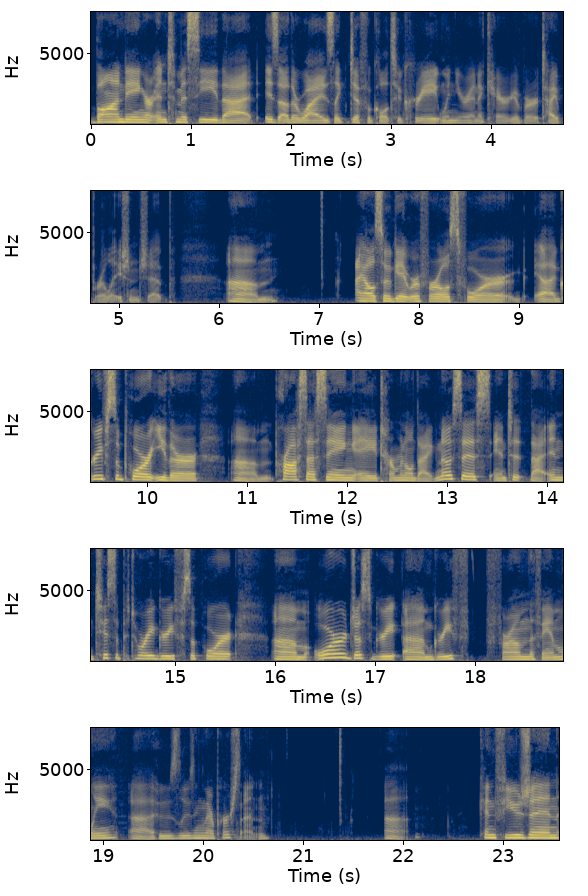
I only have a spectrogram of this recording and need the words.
bonding or intimacy that is otherwise like difficult to create when you're in a caregiver type relationship. Um, I also get referrals for uh, grief support, either um, processing a terminal diagnosis, anti- that anticipatory grief support, um, or just gr- um, grief from the family uh, who's losing their person. Uh, confusion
